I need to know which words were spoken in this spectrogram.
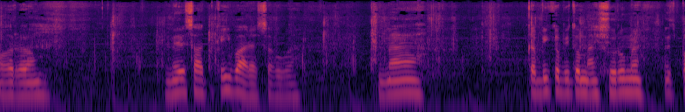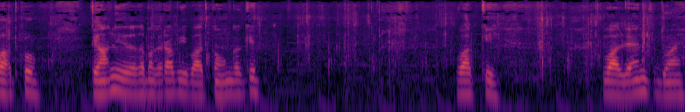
और मेरे साथ कई बार ऐसा हुआ है। मैं कभी कभी तो मैं शुरू में इस बात को ध्यान नहीं देता था, मगर अब ये बात कहूँगा कि वाकई वालदेन की दुआएँ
